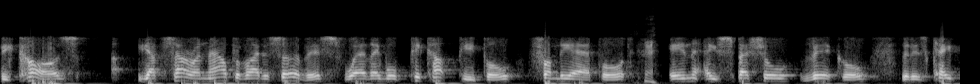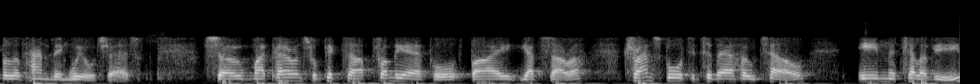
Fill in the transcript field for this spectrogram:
because Yad Sarah now provide a service where they will pick up people from the airport in a special vehicle that is capable of handling wheelchairs. So my parents were picked up from the airport by Yad Sarah, transported to their hotel in Tel Aviv,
